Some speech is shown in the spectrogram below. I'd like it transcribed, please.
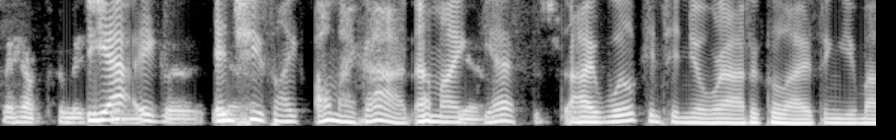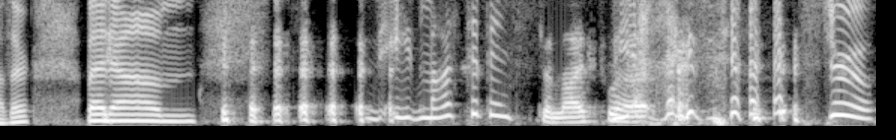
they have permission yeah, ex- to, yeah, and she's like oh my god. I'm like yeah, yes sure. i will continue radicalizing you mother. But um it must have been it's a life work. yeah, it's, it's true.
